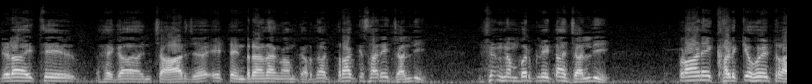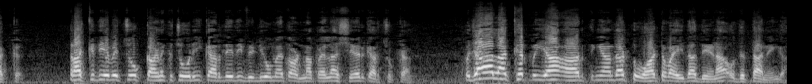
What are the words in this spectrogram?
ਜਿਹੜਾ ਇੱਥੇ ਹੈਗਾ ਇੰਚਾਰਜ, ਇਹ ਟੈਂਡਰਾਂ ਦਾ ਕੰਮ ਕਰਦਾ। ਟਰੱਕ ਸਾਰੇ ਜਾਲੀ, ਨੰਬਰ ਪਲੇਟਾਂ ਜਾਲੀ, ਪੁਰਾਣੇ ਖੜਕੇ ਹੋਏ ਟਰੱਕ। ਟਰੱਕ ਦੇ ਵਿੱਚ ਉਹ ਕਣਕ ਚੋਰੀ ਕਰਦੇ ਦੀ ਵੀਡੀਓ ਮੈਂ ਤੁਹਾਡੇ ਨਾਲ ਪਹਿਲਾਂ ਸ਼ੇਅਰ ਕਰ ਚੁੱਕਾ। 50 ਲੱਖ ਰੁਪਈਆ ਆੜਤੀਆਂ ਦਾ ਢੋਆ ਢਵਾਈ ਦਾ ਦੇਣਾ, ਉਹ ਦਿੱਤਾ ਨਹੀਂਗਾ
